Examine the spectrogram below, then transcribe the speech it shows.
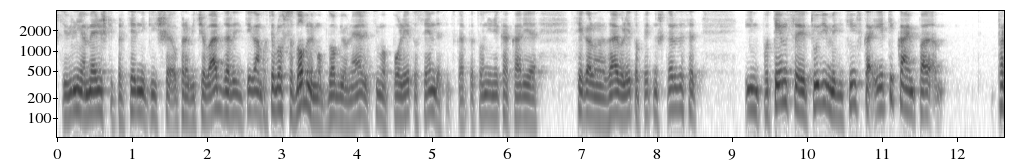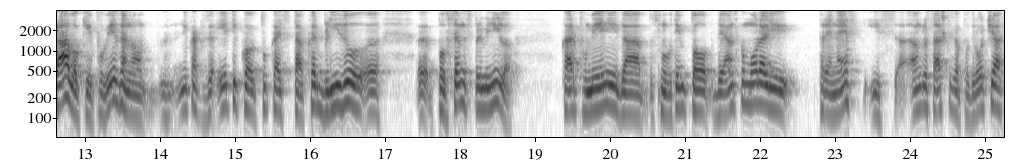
številni ameriški predsedniki še opravičevati zaradi tega, ampak to je bilo v sodobnem obdobju, ne, recimo po letu 70, skratka, to ni nekaj, kar je segalo nazaj v leto 45. In potem se je tudi medicinska etika in pa pravo, ki je povezano z etiko, tukaj sta kar blizu, eh, eh, povsem spremenilo. Kar pomeni, da smo potem to dejansko morali prenesti iz anglosaškega področja,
